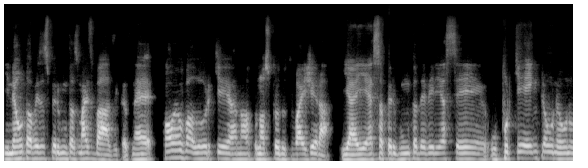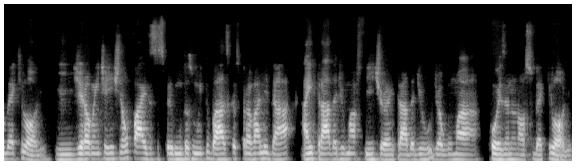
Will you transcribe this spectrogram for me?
e não talvez as perguntas mais básicas, né? Qual é o valor que no, o nosso produto vai gerar? E aí essa pergunta deveria ser o porquê entra ou não no backlog. E geralmente a gente não faz essas perguntas muito básicas para validar a entrada de uma feature, a entrada de, de alguma coisa no nosso backlog.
